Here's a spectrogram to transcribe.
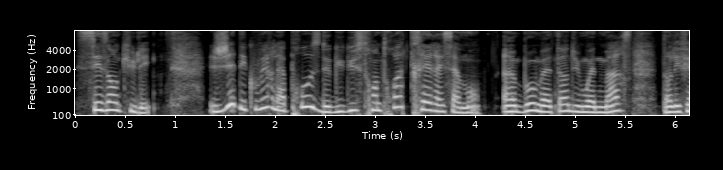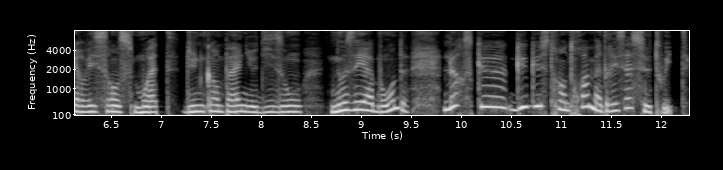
ces enculés. J'ai découvert la prose de Gugus 33 très récemment, un beau matin du mois de mars, dans l'effervescence moite d'une campagne, disons, nauséabonde, lorsque Gugus 33 m'adressa ce tweet.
